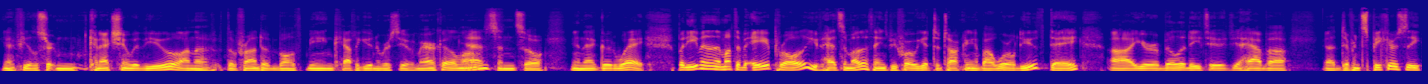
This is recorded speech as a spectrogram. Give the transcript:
you know, feel a certain connection with you on the the front of both being Catholic University of America alums, Yes. and so in that good way. But even in the month of April, you've had some other things before we get to talking about World Youth Day. Uh, your ability to, to have uh, uh, different speakers. The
